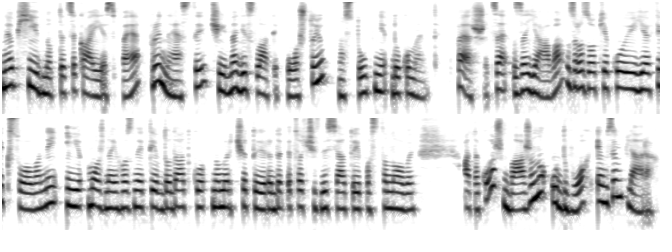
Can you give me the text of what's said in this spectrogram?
необхідно в ТЦК ІСП принести чи надіслати поштою наступні документи. Перше це заява, зразок якої є фіксований, і можна його знайти в додатку номер 4 до 560 постанови. А також бажано у двох екземплярах.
